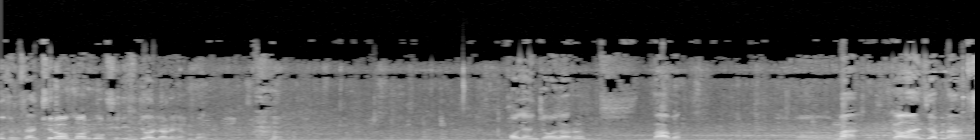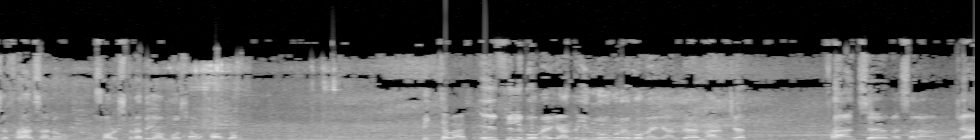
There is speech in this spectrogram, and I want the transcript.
o'zimizdan chilonzorga o'xshaydigan joylari ham bor. Qolgan joylari baribir e, man gollandiya bilan o'sha fransiyani solishtiradigan bo'lsam hozir bitta emas eyfeli bo'lmaganda luvri bo'lmaganda manimcha fransiya masalan ja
